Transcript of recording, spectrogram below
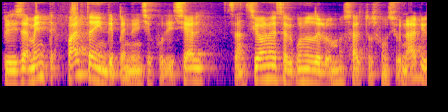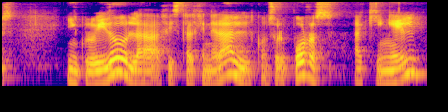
precisamente falta de independencia judicial, sanciones a algunos de los más altos funcionarios, incluido la fiscal general, Consuelo Porras, a quien él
